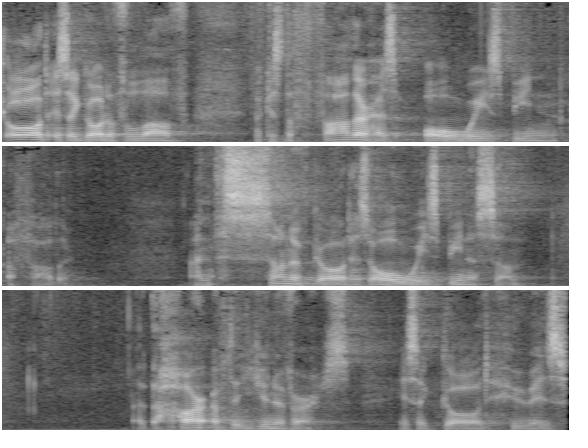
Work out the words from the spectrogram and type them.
God is a God of love because the Father has always been a Father. And the Son of God has always been a Son. At the heart of the universe is a God who is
